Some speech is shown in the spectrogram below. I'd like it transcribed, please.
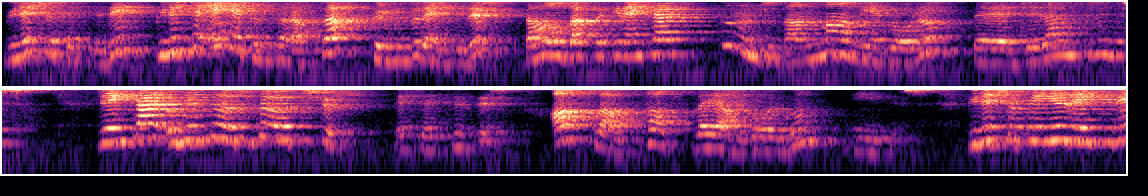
Güneş köpekleri güneşe yakın tarafta kırmızı renklidir. Daha uzaktaki renkler turuncudan maviye doğru derecelendirilir. Renkler önemli ölçüde örtüşür ve sessizdir. Asla saf veya doygun değildir. Güneş köpeğinin renkleri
